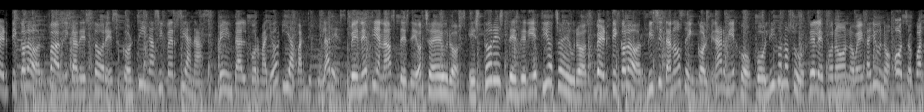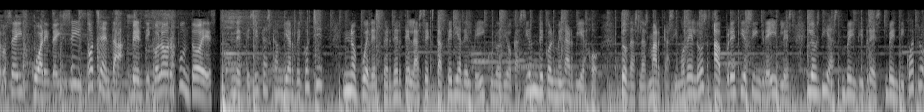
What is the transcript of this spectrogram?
Verticolor, fábrica de estores, cortinas y persianas. Venta al por mayor y a particulares. Venecianas desde 8 euros. Estores desde 18 euros. Verticolor, visítanos en Colmenar Viejo, Polígono Sur. Teléfono 91 846 46 80. Verticolor.es. ¿Necesitas cambiar de coche? No puedes perderte la sexta feria del vehículo de ocasión de Colmenar Viejo. Todas las marcas y modelos a precios increíbles. Los días 23, 24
